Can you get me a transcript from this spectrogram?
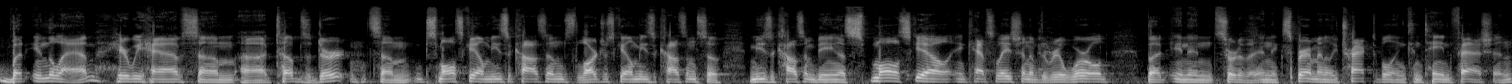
But in the lab, here we have some uh, tubs of dirt, some small scale mesocosms, larger scale mesocosms. So, mesocosm being a small scale encapsulation of the real world, but in, in sort of an experimentally tractable and contained fashion.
